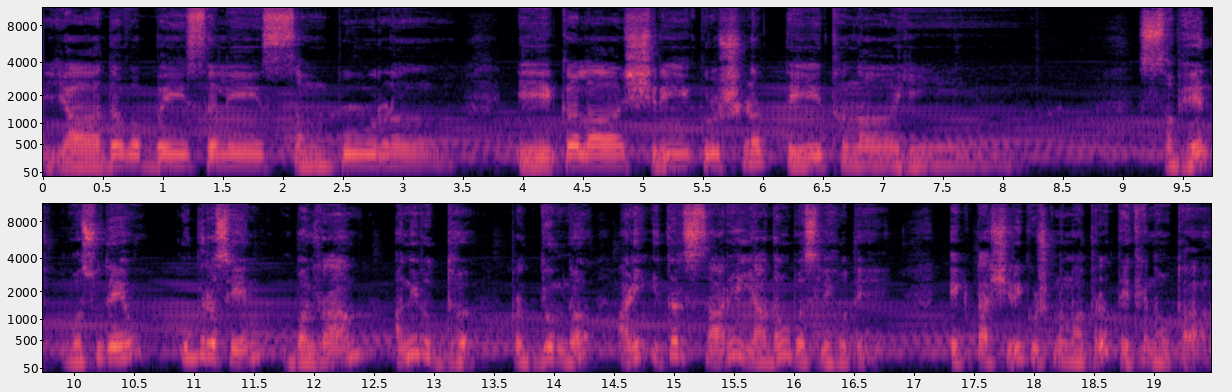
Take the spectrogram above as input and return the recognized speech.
यादव बैसले संपूर्ण एकला श्रीकृष्ण तेथ नाही. सभेत वसुदेव उग्रसेन बलराम अनिरुद्ध प्रद्युम्न आणि इतर सारे यादव बसले होते. एकटा श्रीकृष्ण मात्र तेथे नव्हता.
